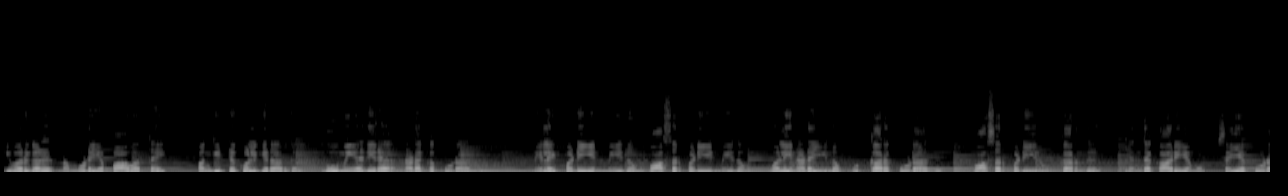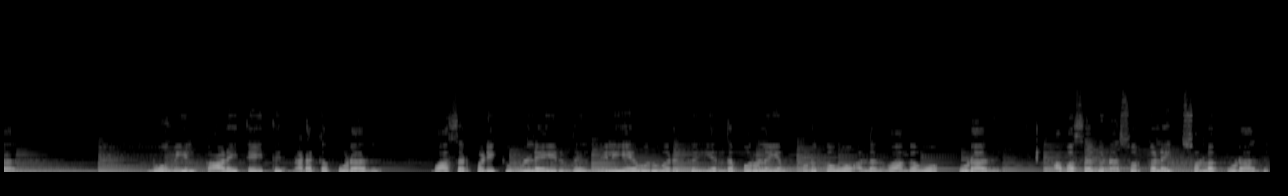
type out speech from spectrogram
இவர்கள் நம்முடைய பாவத்தை பங்கிட்டுக் கொள்கிறார்கள் பூமி அதிர நடக்கக்கூடாது. நிலைப்படியின் மீதும் வாசற்படியின் மீதும் வழிநடையிலும் உட்காரக்கூடாது. வாசற்படியில் உட்கார்ந்து எந்த காரியமும் செய்யக்கூடாது. பூமியில் காலை தேய்த்து நடக்கக்கூடாது. வாசற்படிக்கு உள்ளே இருந்து வெளியே ஒருவருக்கு எந்த பொருளையும் கொடுக்கவோ அல்லது வாங்கவோ கூடாது. அபசகுன சொற்களை சொல்லக்கூடாது.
